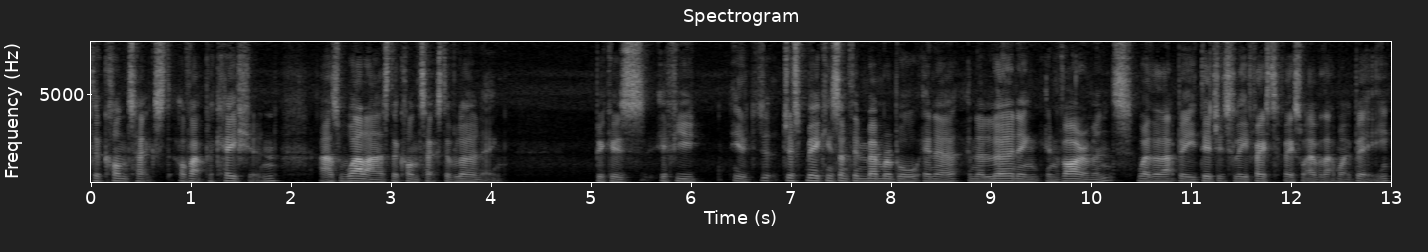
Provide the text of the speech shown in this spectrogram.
the context of application as well as the context of learning. Because if you you just making something memorable in a in a learning environment, whether that be digitally, face to face, whatever that might be,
